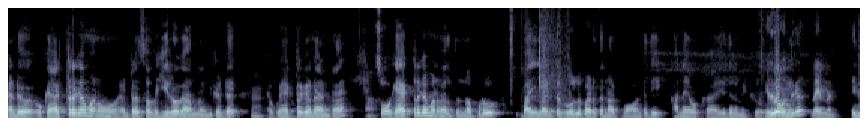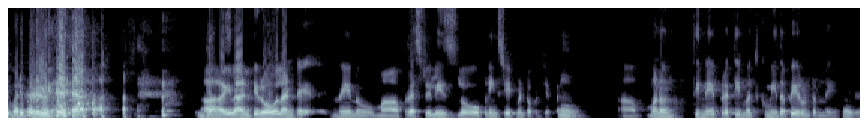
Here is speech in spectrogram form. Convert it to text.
and ఒక యాక్టర్గా మనం ఎంట్రన్స్ అవుతాం హీరోగా అన్నాం ఎందుకంటే Hmm. ఒక యాక్టర్ గానే అంట. సో ఒక యాక్టర్గా మనం వెళ్తున్నప్పుడు బా ఇలాంటి రోల్ పడితే నాకు బాగుంటది అనే ఒక ఏదైనా మీకు ఇదిగో ఉందిగా లైన్ మ్యాన్. ఇది పడిపోయింది. ఇలాంటి రోల్ అంటే నేను మా ప్రెస్ రిలీజ్లో ఓపెనింగ్ స్టేట్మెంట్ ఒకటి చెప్పాను ఆ, మనం తినే ప్రతి మెతుకు మీద పేరు ఉంటుంది ఓకే.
